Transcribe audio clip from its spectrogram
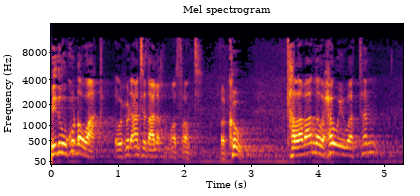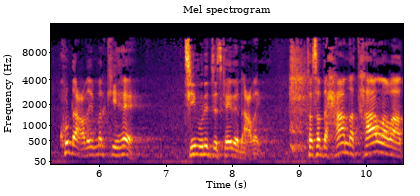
mid wuu ku dhawaaqay oo wuxu hi anti daaliqun waad furantay. Waa kow. Ta labaadna waxaa weeye waa tan ku dhacday markii hee tii munajaskaydee dhacday. Ta saddexaadna taa labaad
